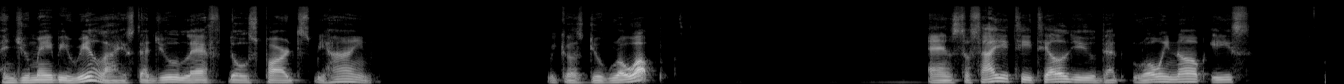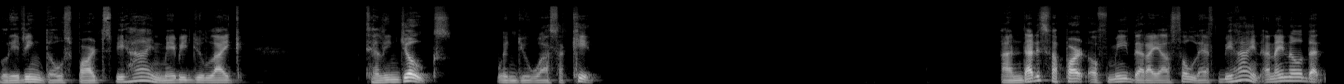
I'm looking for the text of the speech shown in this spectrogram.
And you maybe realize that you left those parts behind because you grow up. And society tell you that growing up is leaving those parts behind. Maybe you like telling jokes when you was a kid. And that is a part of me that I also left behind. And I know that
